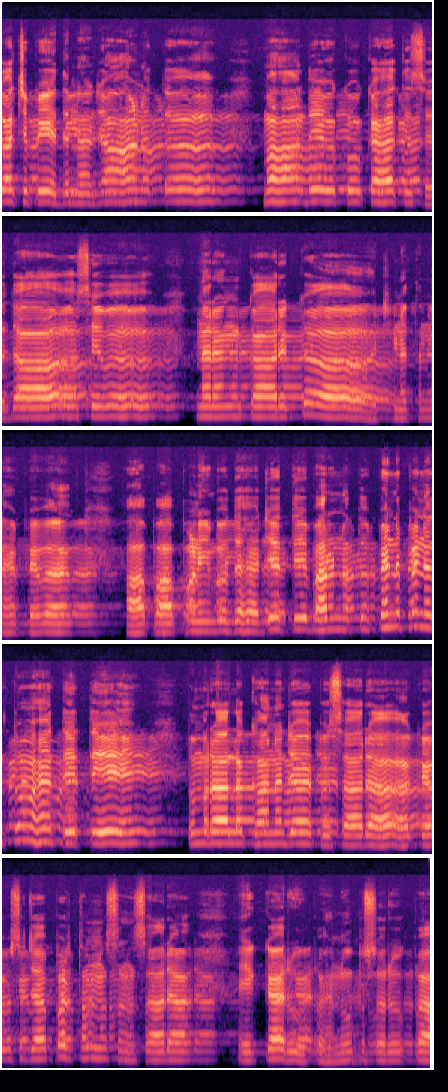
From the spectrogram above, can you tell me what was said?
ਕਛ ਭੇਦ ਨ ਜਾਣਤ। ਮਹਾਦੇਵ ਕੋ ਕਹਤ ਸਦਾ ਸਿਵ, ਨਿਰੰਕਾਰ ਕਾ ਚਿਨਤ ਨਹਿ ਪਿਵ ਆਪ ਆਪਣੀ ਬੁਧ ਹੈ ਜੇਤੇ ਭਰਨਤ ਪਿਨ ਪਿਨ ਤੂੰ ਹੈ ਤੇਤੇ। ਤੁਮਰਾ ਲਖਾ ਜੈ ਪਸਾਰਾ, ਕੈ ਸਜਾ ਪ੍ਰਥਮ ਸੰਸਾਰਾ, ਏਕ ਰੂਪ ਅਨੂਪ ਸਰੂਪਾ।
